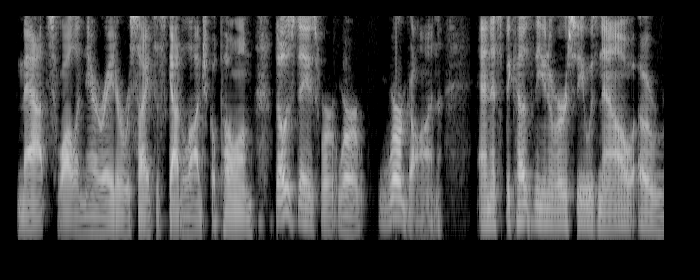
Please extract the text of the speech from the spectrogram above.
mats while a narrator recites a scatological poem. Those days were were were gone and it's because the university was now a,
